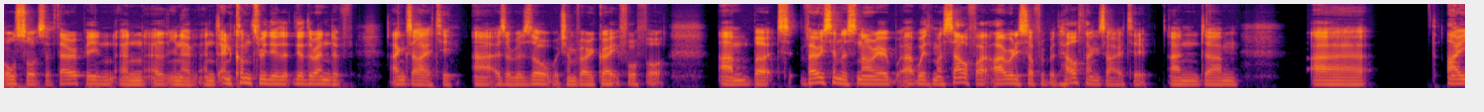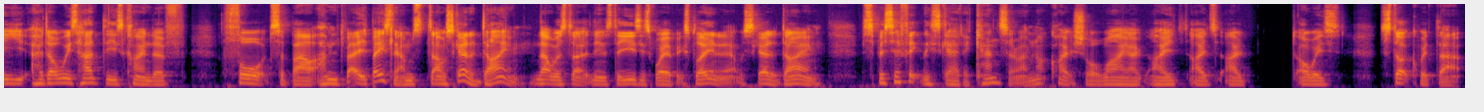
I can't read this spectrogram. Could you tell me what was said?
all sorts of therapy and, and uh, you know and, and come through the, the other end of anxiety uh, as a result, which I'm very grateful for. Um, but very similar scenario uh, with myself. I, I, really suffered with health anxiety, and um, uh, I had always had these kind of thoughts about. I'm basically I'm I was scared of dying. That was the, the easiest way of explaining it. I was scared of dying, specifically scared of cancer. I'm not quite sure why I I I, I always stuck with that.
